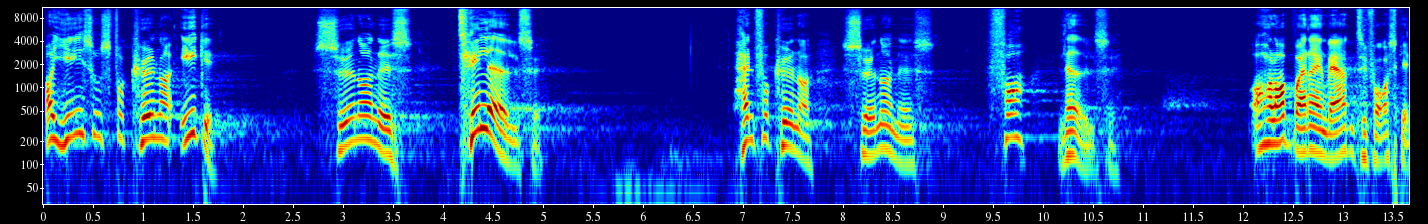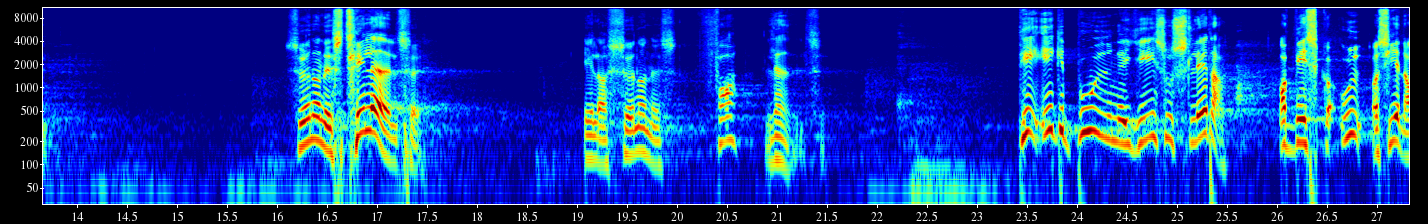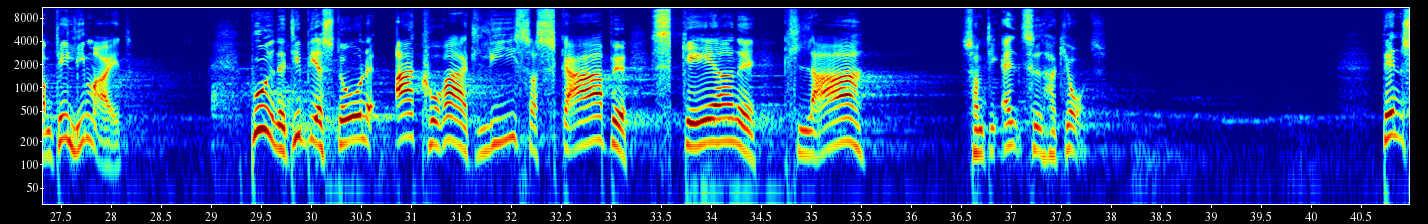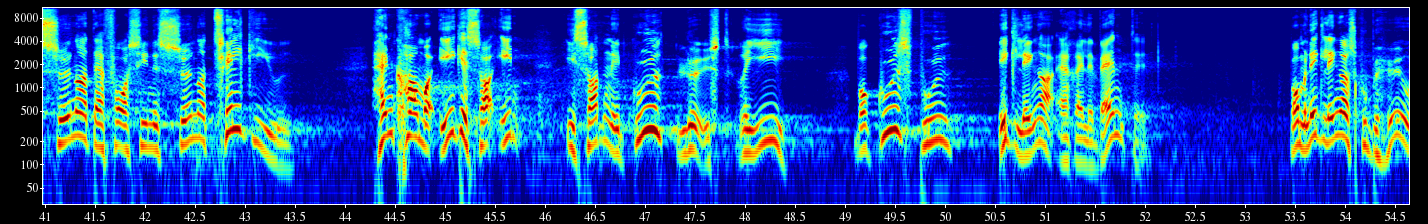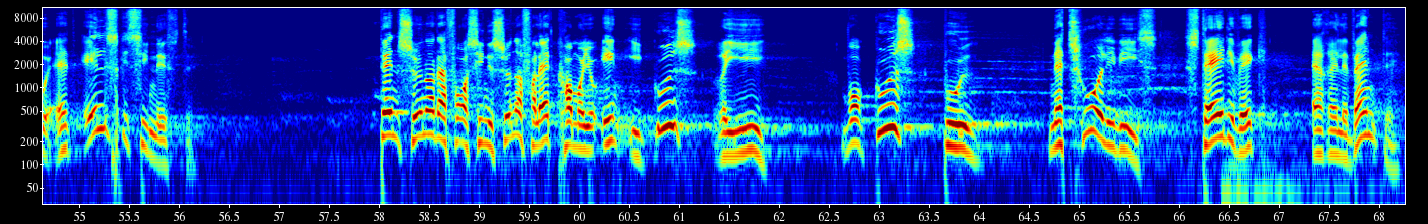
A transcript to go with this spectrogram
Og Jesus forkynder ikke søndernes tilladelse. Han forkynder søndernes forladelse. Og hold op, hvor er der en verden til forskel. Søndernes tilladelse eller søndernes forladelse. Det er ikke budene, Jesus sletter og visker ud og siger, at det er lige meget. Budene de bliver stående akkurat lige så skarpe, skærende, klare, som de altid har gjort. Den sønder, der får sine sønder tilgivet, han kommer ikke så ind i sådan et gudløst rige, hvor Guds bud ikke længere er relevante, hvor man ikke længere skulle behøve at elske sin næste. Den sønder, der får sine sønder forladt, kommer jo ind i Guds rige, hvor Guds bud naturligvis stadigvæk er relevante.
